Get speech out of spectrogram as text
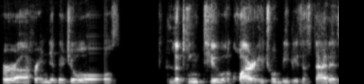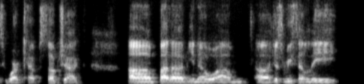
for, uh, for individuals looking to acquire H-1B visa status who are cap subject. Uh, but um, you know, um, uh, just recently,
